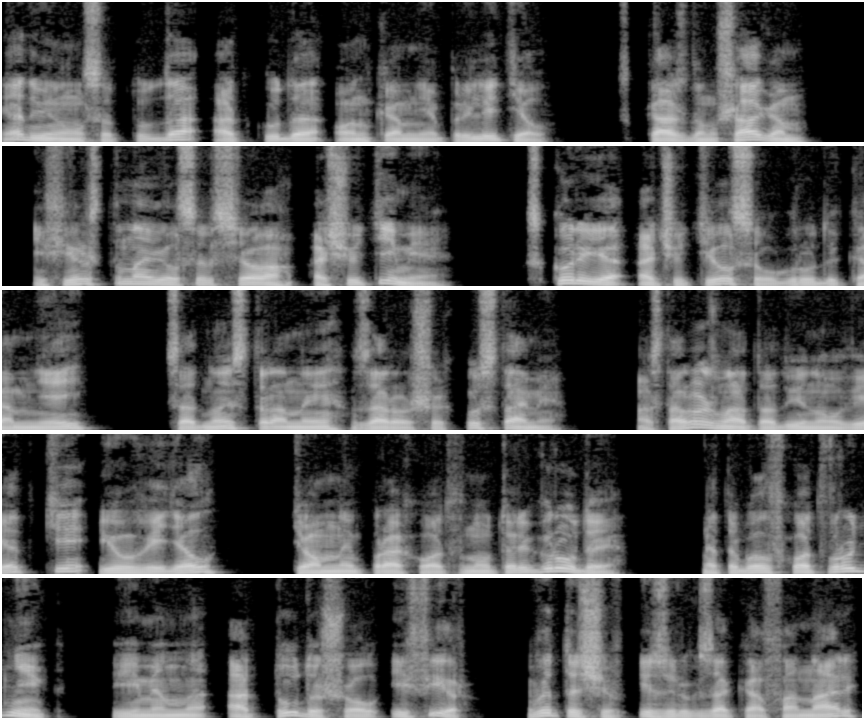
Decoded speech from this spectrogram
я двинулся туда, откуда он ко мне прилетел. С каждым шагом эфир становился все ощутимее. Вскоре я очутился у груды камней, с одной стороны заросших кустами. Осторожно отодвинул ветки и увидел темный проход внутрь груды. Это был вход в рудник, и именно оттуда шел эфир. Вытащив из рюкзака фонарь,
